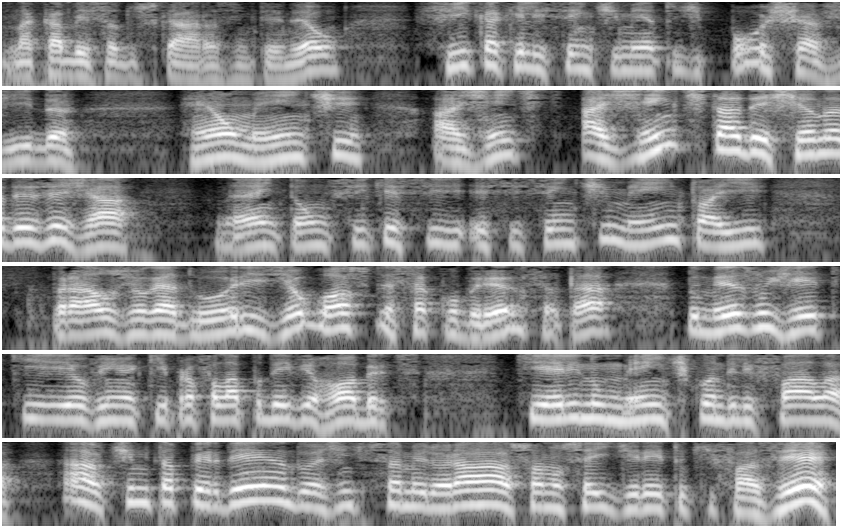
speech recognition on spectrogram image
na cabeça dos caras, entendeu? Fica aquele sentimento de, poxa vida, realmente a gente a gente está deixando a desejar, né? Então fica esse esse sentimento aí para os jogadores e eu gosto dessa cobrança, tá? Do mesmo jeito que eu venho aqui para falar pro Dave Roberts que ele não mente quando ele fala: "Ah, o time tá perdendo, a gente precisa melhorar, só não sei direito o que fazer".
